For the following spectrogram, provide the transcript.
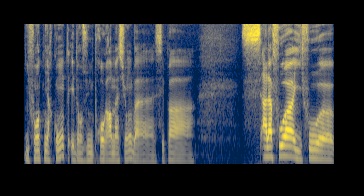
il faut en tenir compte. Et dans une programmation, bah, c'est pas à la fois il faut euh,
